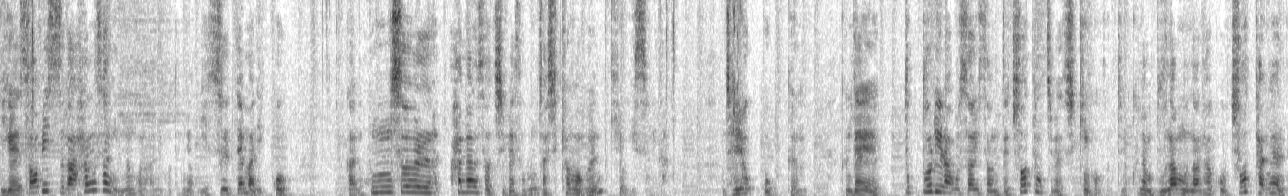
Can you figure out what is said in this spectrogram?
이게 서비스가 항상 있는 건 아니거든요. 있을 때만 있고 약간 혼술 하면서 집에서 혼자 시켜 먹은 기억이 있습니다. 제육볶음. 근데 뚝불이라고 써 있었는데 추어탕 집에서 시킨 거거든요. 그냥 무난무난하고 추어탕은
